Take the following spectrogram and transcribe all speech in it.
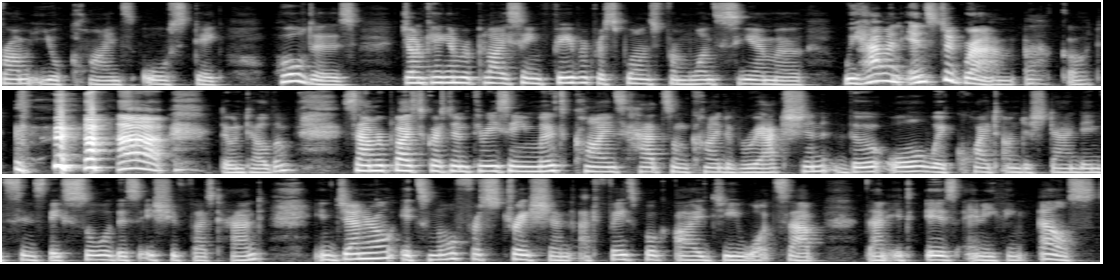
from your clients or stakeholders? John Kagan replies saying, Favorite response from one CMO. We have an Instagram. Oh, God. Don't tell them. Sam replies to question three, saying most clients had some kind of reaction, though all were quite understanding since they saw this issue firsthand. In general, it's more frustration at Facebook, IG, WhatsApp than it is anything else.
